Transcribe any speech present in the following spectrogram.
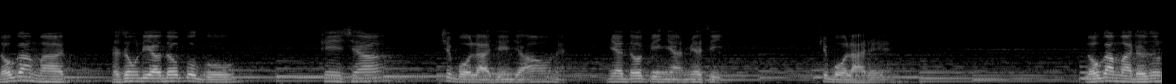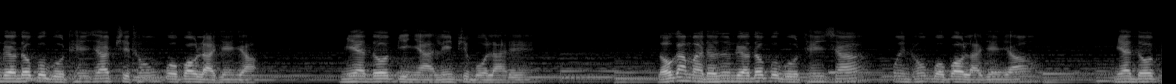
လောကမှာတစုံတယောက်သောပုဂ္ဂိုလ်ထင်ရှားဖြစ်ပေါ်လာခြင်းကြောင့်တဲ့ မြတ်သောပညာမျက်စိဖြစ်ပေါ်လာတယ်လောကမှာတစုံတယောက်သောပုဂ္ဂိုလ်ထင်ရှားဖြစ်ထွန်းပေါ်ပေါက်လာခြင်းကြောင့်မြတ်သောပညာလင်းဖြစ်ပေါ်လာတယ်လောကမှာတစုံတယောက်သောပုဂ္ဂိုလ်ထင်ရှားပွင့်ထွန်းပေါ်ပေါက်လာခြင်းကြောင့်မြတ်သောပ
